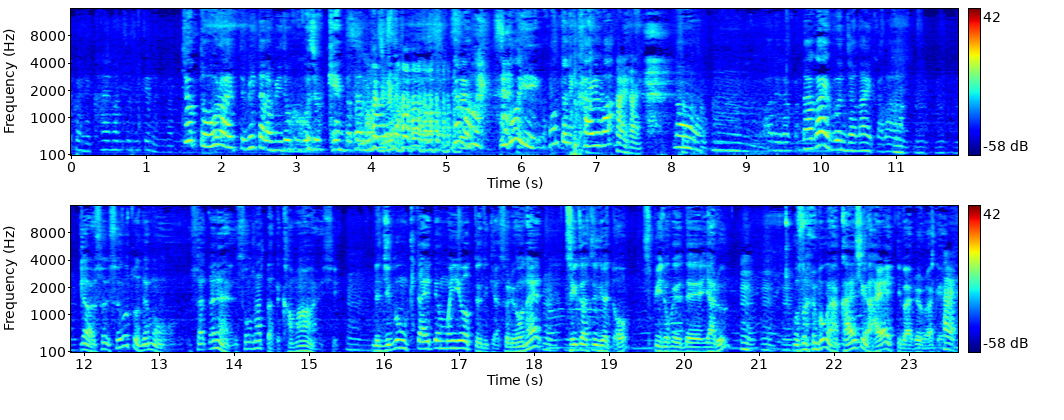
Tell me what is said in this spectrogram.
かね会話続けるの苦手。ちょっとオーライって見たら未読50件とかでもマジか。でもすごい本当に会話はいはい。の、うん、あれだから長い文じゃないから、うんうんだからそうそういうことでもそうやってねそうなったって構わないし。うん。で自分を鍛えてもいいよっていう時はそれをね、うん。追加追加とスピードでやる、うんうんうん。もうそれ僕が返しが早いって言われるわけ、はいはい。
